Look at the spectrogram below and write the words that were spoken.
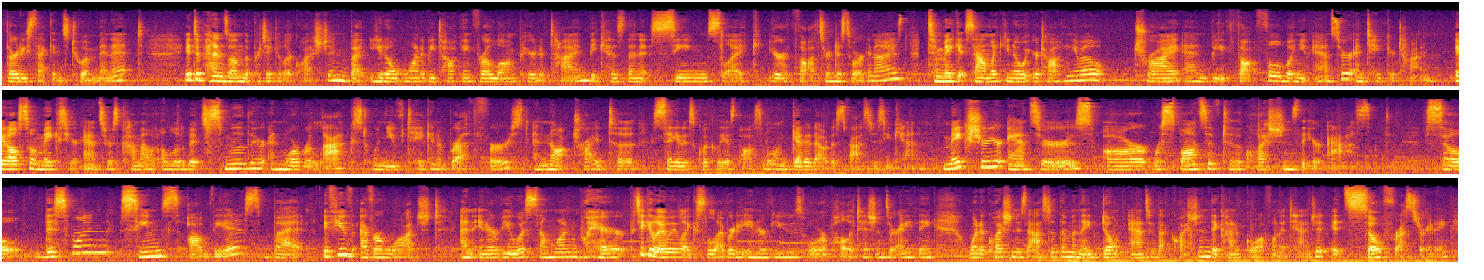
30 seconds to a minute. It depends on the particular question, but you don't want to be talking for a long period of time because then it seems like your thoughts are disorganized. To make it sound like you know what you're talking about, try and be thoughtful when you answer and take your time. It also makes your answers come out a little bit smoother and more relaxed when you've taken a breath first and not tried to say it as quickly as possible and get it out as fast as you can. Make sure your answers are responsive to the questions that you're asked. So this one seems obvious, but if you've ever watched an interview with someone where, particularly like celebrity interviews or politicians or anything, when a question is asked of them and they don't answer that question, they kind of go off on a tangent. It's so frustrating.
